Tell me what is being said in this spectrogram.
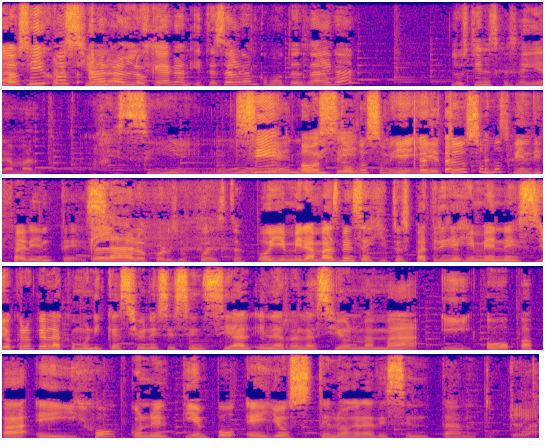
los hijos hagan lo que hagan y te salgan como te salgan, los tienes que seguir amando. Ay, sí. sí o y sí. Todos, y, todos somos bien diferentes. Claro, por supuesto. Oye, mira, más mensajitos. Patricia Jiménez, yo creo que la comunicación es esencial en la relación mamá y o papá e hijo. Con el tiempo ellos te lo agradecen tanto. Claro.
